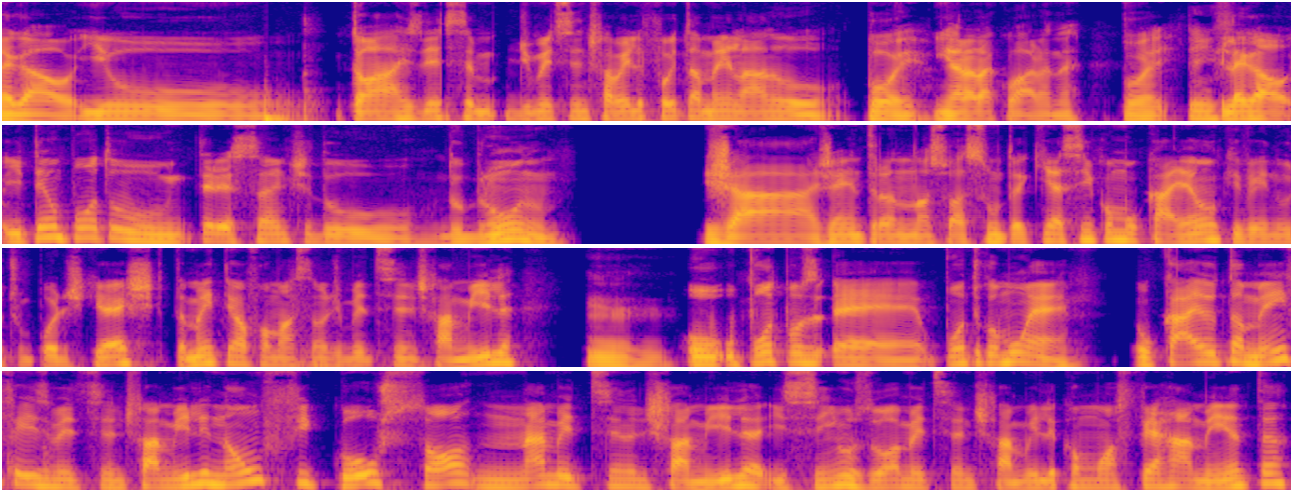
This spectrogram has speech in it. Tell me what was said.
Legal. E o. Então a residência de medicina de família foi também lá no, Foi, em Araraquara, né? foi. Sim, Que legal. E tem um ponto interessante do, do Bruno, já, já entrando no nosso assunto aqui, assim como o Caião, que veio no último podcast, que também tem uma formação de medicina de família. O, o ponto, é, o ponto comum é, o Caio também fez medicina de família e não ficou só na medicina de família, e sim usou a medicina de família como uma ferramenta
